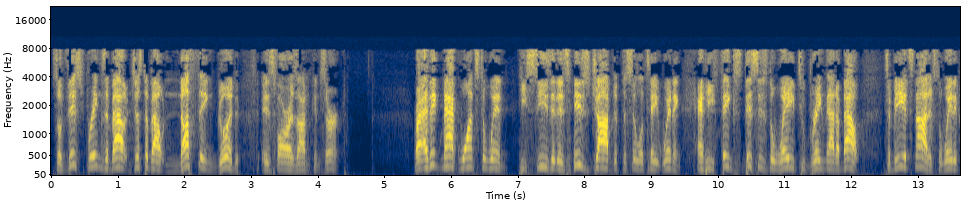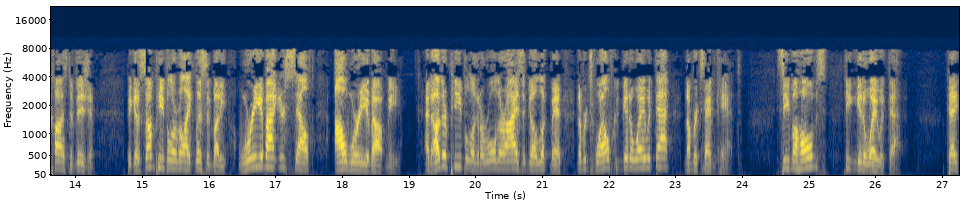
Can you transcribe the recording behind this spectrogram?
So this brings about just about nothing good as far as I'm concerned. Right? I think Mac wants to win. He sees it as his job to facilitate winning, and he thinks this is the way to bring that about. To me, it's not. It's the way to cause division. Because some people are like, listen, buddy, worry about yourself. I'll worry about me. And other people are going to roll their eyes and go, look, man, number 12 could get away with that. Number 10 can't. See Mahomes? He can get away with that. Okay?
